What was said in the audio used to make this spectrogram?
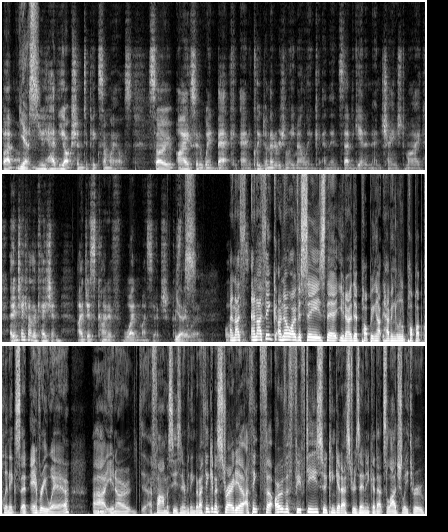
But Yes. you had the option to pick somewhere else. So I sort of went back and clicked on that original email link and then started again and, and changed my I didn't change my location. I just kind of widened my search because Yes. there were and I th- and I think I know overseas they're you know they're popping up having little pop up clinics at everywhere, uh, Mm. you know pharmacies and everything. But I think in Australia, I think for over fifties who can get AstraZeneca, that's largely through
